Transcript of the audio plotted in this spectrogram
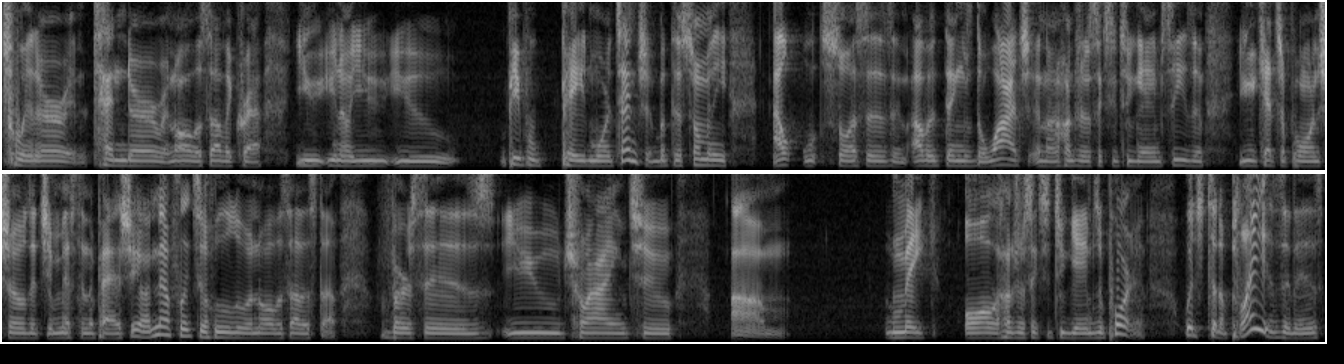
Twitter and Tinder and all this other crap. You you know you you people paid more attention, but there's so many outsources and other things to watch in a 162 game season. You can catch up on shows that you missed in the past year on Netflix and Hulu and all this other stuff versus you trying to um, make all 162 games important, which to the players it is,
